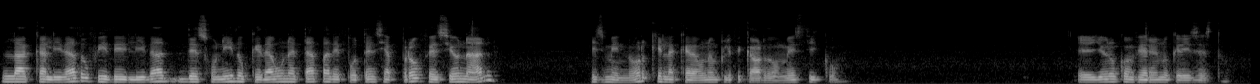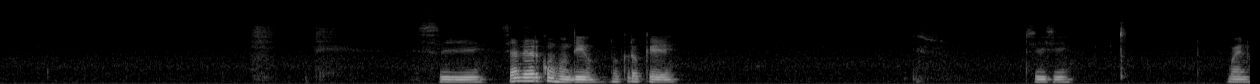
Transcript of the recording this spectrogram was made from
la calidad o fidelidad de sonido que da una etapa de potencia profesional es menor que la que da un amplificador doméstico. Eh, yo no confiaré en lo que dice esto. Sí, se ha de haber confundido. No creo que... Sí, sí. Bueno,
